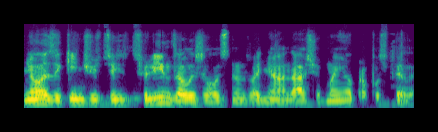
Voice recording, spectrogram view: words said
в нього закінчується інсулін, залишилось на два дня, да, щоб ми його пропустили.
